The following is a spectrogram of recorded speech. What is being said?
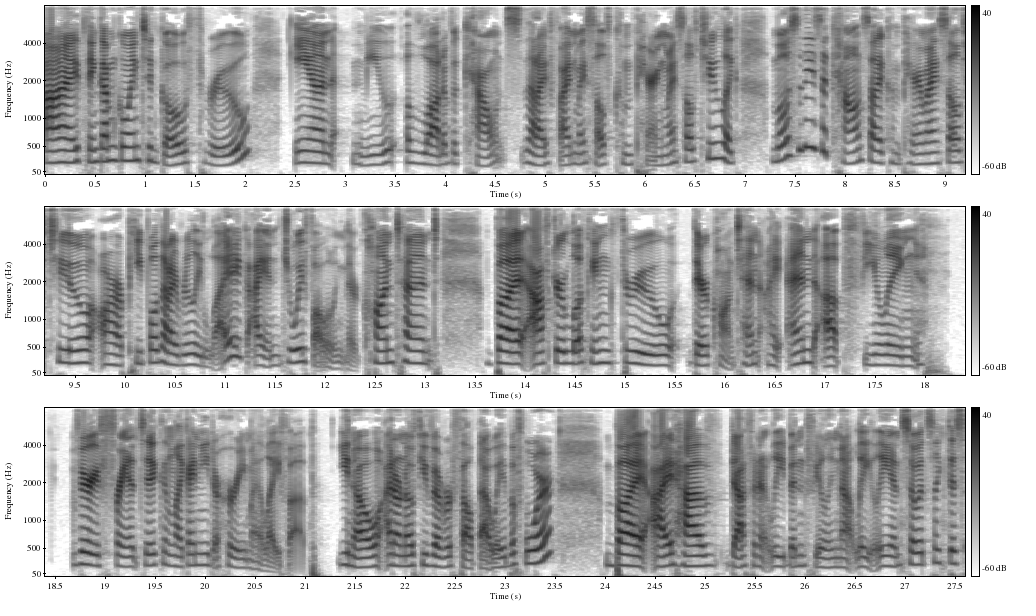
I think I'm going to go through and mute a lot of accounts that I find myself comparing myself to. Like most of these accounts that I compare myself to are people that I really like. I enjoy following their content, but after looking through their content, I end up feeling very frantic and like I need to hurry my life up. You know, I don't know if you've ever felt that way before, but I have definitely been feeling that lately. And so it's like this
